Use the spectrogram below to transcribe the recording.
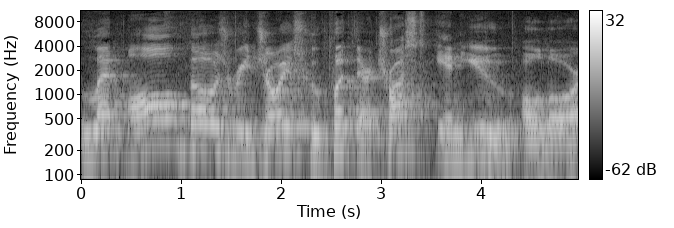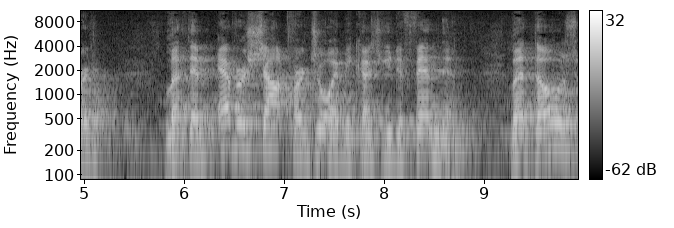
Let all those rejoice who put their trust in you, O Lord. Let them ever shout for joy because you defend them. Let those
